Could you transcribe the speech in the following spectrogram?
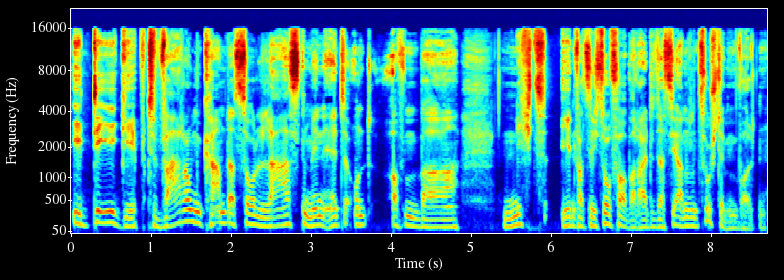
Idee gibt. Warum kam das so last minute und offenbar nicht, jedenfalls nicht so vorbereitet, dass die anderen zustimmen wollten?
